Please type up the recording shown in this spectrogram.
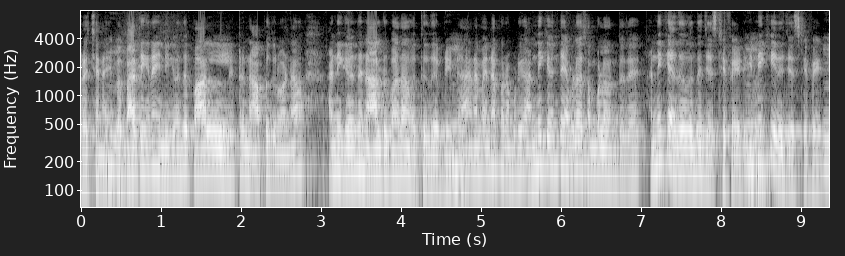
பிரச்சனை? இப்போ பார்த்தீங்கன்னா இன்றைக்கி வந்து பால் லிட்டர் நாற்பது ரூபான்னா அன்றைக்கி வந்து நாலு ரூபாய் தான் விற்றுது அப்படின்னா நம்ம என்ன பண்ண முடியும்? அன்றைக்கி வந்து எவ்வளோ சம்பளம் இருந்தது? அன்றைக்கி அது வந்து ஜஸ்டிஃபைடு இன்றைக்கி இது ஜஸ்டிஃபைடு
